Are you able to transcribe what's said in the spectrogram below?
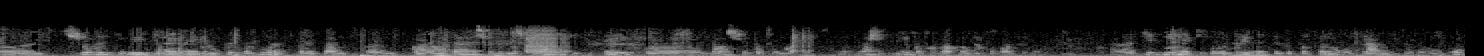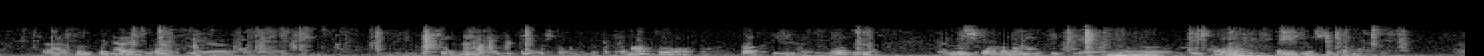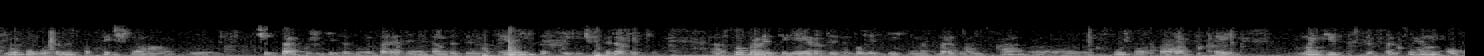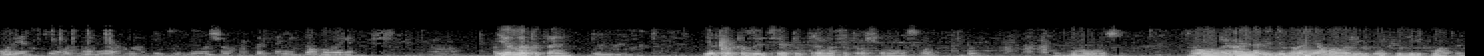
Е, Щодо цієї сімейної групи звернулася Березанська міська рада щодо влаштування цих дітей в е, нашу патронатну, в нашу сім'ю патронатного вихователя. Е, Ті зміни, які були прийняті до постанови в травні цього року, е, дозволяють у разі, е, якщо немає дітей влаштованих до патронату, е, за спільною е, між органами опіки е, влаштовувати дітей в іншу громаду. Е, Ми погодились фактично е, в четвер, коли діти були передані, там дитина 3 місяці і 4 роки. Супровід цієї родини буде здійснювати Березанська служба у справах дітей. Ми тісно співпрацюємо, обов'язки одного органу опіки і іншого прописані в договорі. Є запитання? Є пропозиція підтримати. Прошу голосувати. Одноголосно. Про негайне відібрання малолітніх від їх матері.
